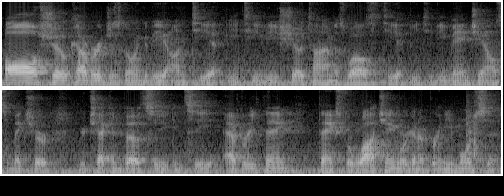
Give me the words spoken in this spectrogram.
All show coverage is going to be on TFB TV Showtime as well as the TFB TV main channel. So make sure you're checking both so you can see everything. Thanks for watching. We're going to bring you more soon.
